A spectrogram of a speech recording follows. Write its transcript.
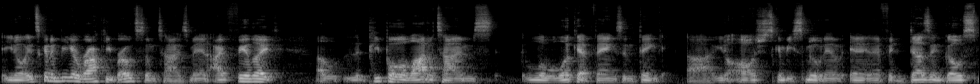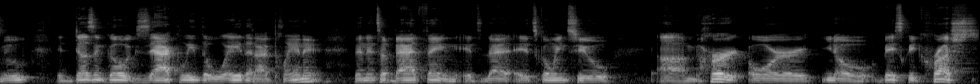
you know, it's going to be a rocky road sometimes, man. I feel like uh, people a lot of times will look at things and think, uh, you know, oh, it's just going to be smooth. And, and if it doesn't go smooth, it doesn't go exactly the way that I plan it, then it's a bad thing. It's that it's going to um, hurt or, you know, basically crush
